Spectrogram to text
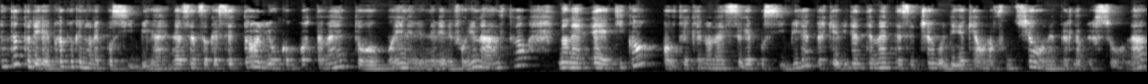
Intanto direi proprio che non è possibile, nel senso che se togli un comportamento poi ne, ne viene fuori un altro, non è etico oltre che non essere possibile, perché evidentemente se c'è vuol dire che ha una funzione per la persona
